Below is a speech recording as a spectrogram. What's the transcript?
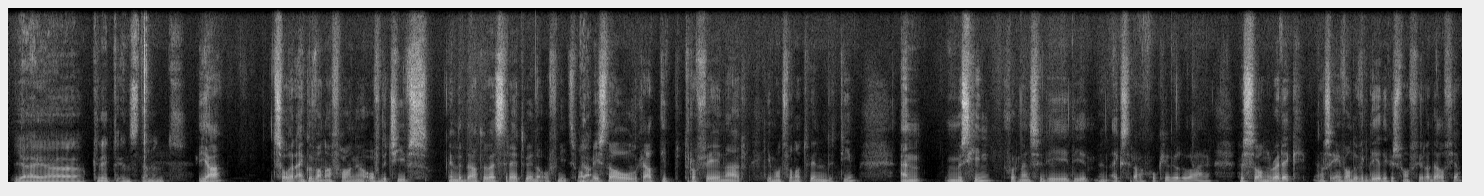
Jij knikt instemmend. Ja, het zal er enkel van afhangen of de Chiefs inderdaad de wedstrijd winnen of niet. Want Ja. meestal gaat die trofee naar iemand van het winnende team. En misschien, voor mensen die, die een extra gokje willen wagen, Hassan Reddick, dat is een van de verdedigers van Philadelphia.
